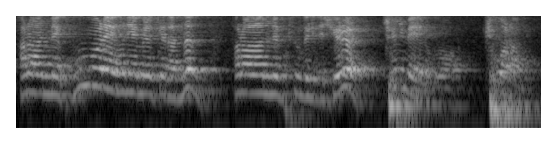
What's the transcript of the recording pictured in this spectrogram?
하나님의 구원의 은혜임을 깨닫는 하나님의 백성들이 되시기를 주님의 이름으로 축원합니다.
